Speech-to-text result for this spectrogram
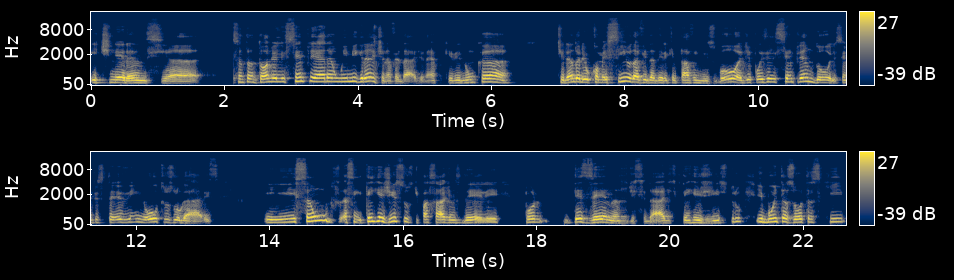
itinerância. Santo Antônio ele sempre era um imigrante, na verdade, né? Porque ele nunca, tirando ali o comecinho da vida dele que ele estava em Lisboa, depois ele sempre andou, ele sempre esteve em outros lugares. E são, assim, tem registros de passagens dele por dezenas de cidades que têm registro e muitas outras que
